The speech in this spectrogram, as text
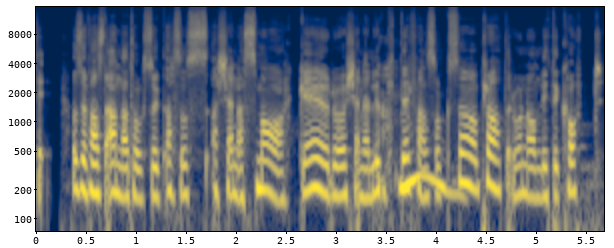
Typ. Och så fanns det annat också, alltså att känna smaker och känna lukter fanns Mm. också, pratade hon om lite kort.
